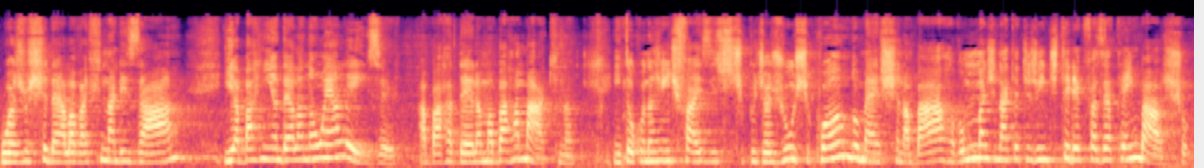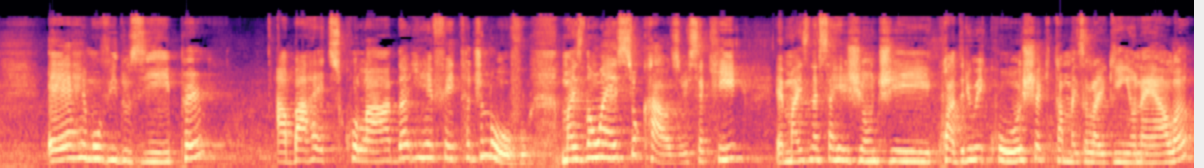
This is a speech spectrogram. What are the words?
O ajuste dela vai finalizar e a barrinha dela não é a laser. A barra dela é uma barra máquina. Então, quando a gente faz esse tipo de ajuste, quando mexe na barra, vamos imaginar que aqui a gente teria que fazer até embaixo. É removido o zíper, a barra é descolada e refeita de novo. Mas não é esse o caso. Esse aqui é mais nessa região de quadril e coxa, que tá mais larguinho nela.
